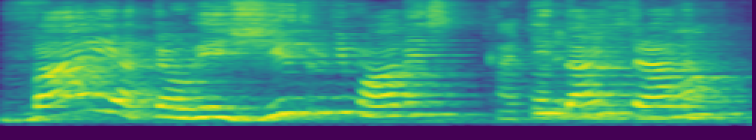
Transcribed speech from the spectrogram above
vai até o registro de imóveis Carteira e dá entrada.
